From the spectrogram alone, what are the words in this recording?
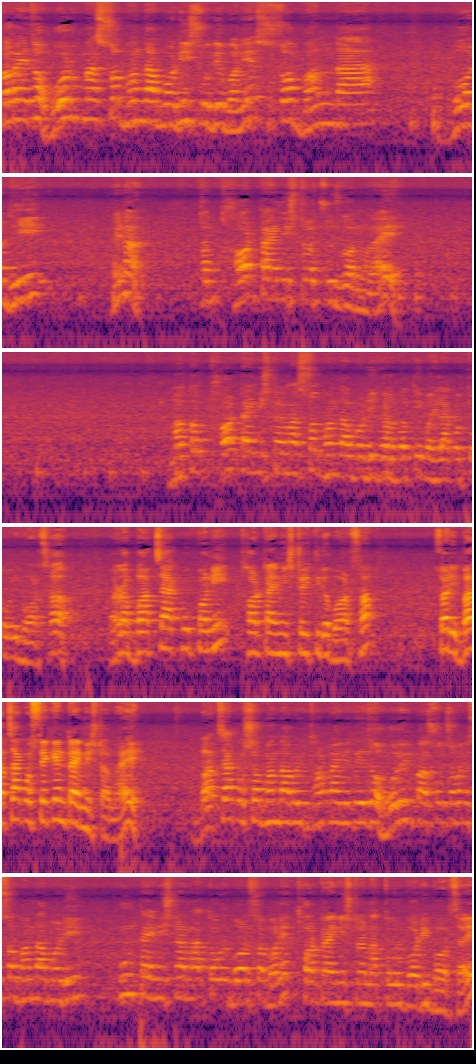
तर एज अ होल्डमा सबभन्दा बढी सोध्यो भने सबभन्दा बढी होइन त थर्ड ट्राइमिस्टर चुज गर्नुलाई है? मतलब थर्ड ट्राइमिस्टरमा सबभन्दा बढी गर्भवती महिलाको तौल बढ्छ र बच्चाको पनि थर्ड ट्राइमिस्टरतिर बढ्छ। सरी बच्चाको सेकेन्ड ट्राइमिस्टरमा है? बच्चाको सबभन्दा बढी थर्ड ट्राइमिस्टर जो होलिडमा सोध्छ भने सबभन्दा बढी कुन ट्राइमिस्टरमा तौल बढ्छ भने थर्ड ट्राइमिस्टरमा तौल बढी बढ्छ है?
